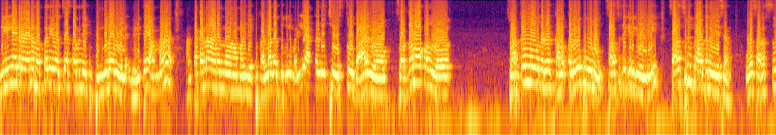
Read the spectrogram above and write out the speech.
నీళ్ళేటరైనా మొత్తం నేను వచ్చేస్తామని చెప్పి బిందులో వెళితే అమ్మ అంతకన్నా ఆనందం అమ్మ అని చెప్పి కళ్ళగద్దుకుని మళ్ళీ అక్కడి నుంచి వస్తూ దారిలో స్వర్గలోకంలో స్వర్గంలో ఉన్న కలువ పువ్వులు సరస్సు దగ్గరికి వెళ్ళి సరస్సుని ప్రార్థన చేశాను. ఓ సరస్సు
